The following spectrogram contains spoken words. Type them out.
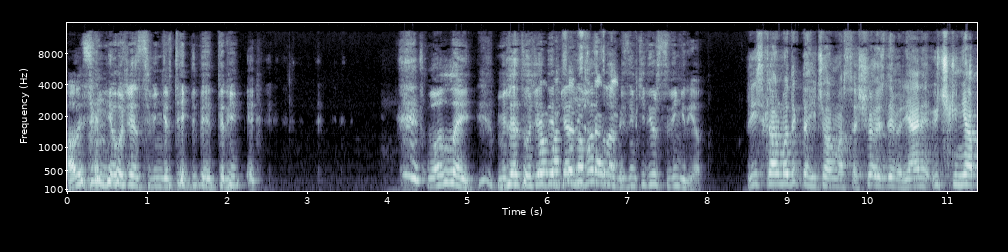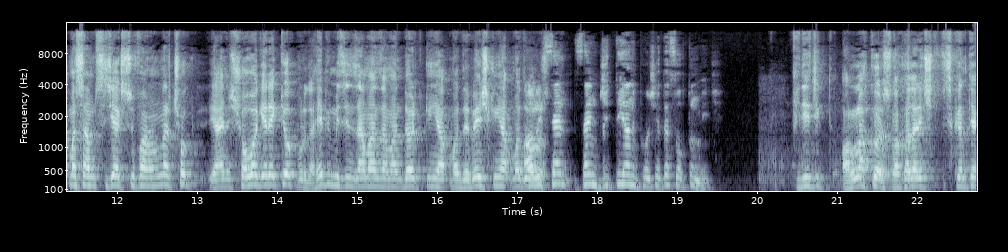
Abi sen niye hocaya swinger teklif ettireyim? Vallahi millet hoca Olmazsa derken namaz kılar bizimki diyor swinger yap. Risk almadık da hiç olmazsa şu Özdemir yani 3 gün yapmasam sıcak su falan onlar çok yani şova gerek yok burada. Hepimizin zaman zaman 4 gün yapmadığı 5 gün yapmadığı Abi olur. sen sen ciddi yani poşete soktun mu hiç? Filicik Allah korusun o kadar hiç sıkıntı yok.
